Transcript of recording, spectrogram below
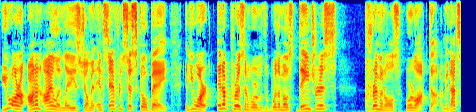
you are on an island, ladies and gentlemen, in San Francisco Bay, and you are in a prison where, where the most dangerous criminals were locked up. I mean, that's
